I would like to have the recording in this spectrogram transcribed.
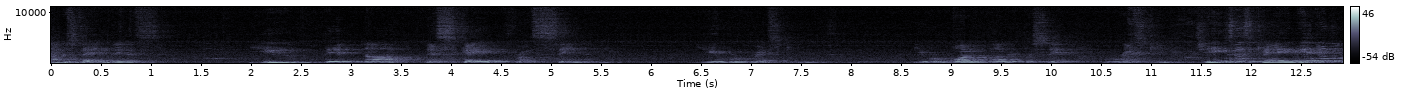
Understand this. You did not escape from sin. You were rescued. You were 100% rescued. Jesus came into the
